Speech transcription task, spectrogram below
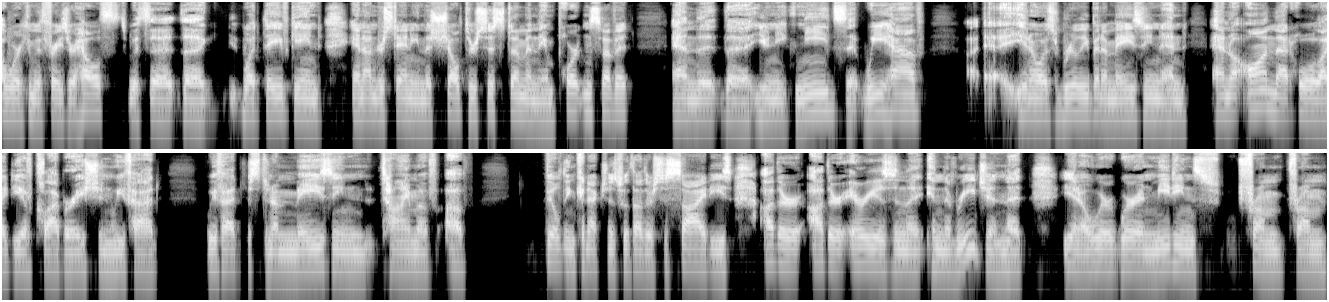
uh, working with Fraser Health, with the the what they've gained in understanding the shelter system and the importance of it, and the the unique needs that we have, uh, you know, has really been amazing. And and on that whole idea of collaboration, we've had we've had just an amazing time of of building connections with other societies, other other areas in the in the region that you know we're we're in meetings from from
